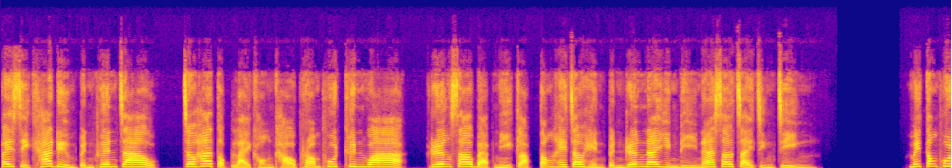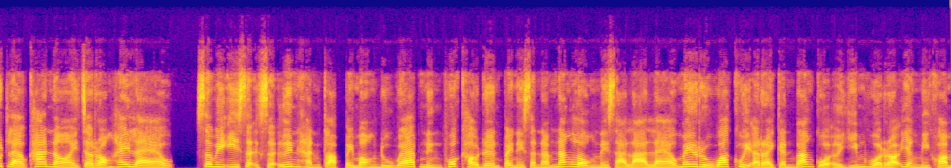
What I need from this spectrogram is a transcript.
ไปสิข้าดื่มเป็นเพื่อนเจ้า เจ้าห้าตบไหล่ของเขาพร้อมพูดขึ้นว่า เรื่องเศร้าแบบนี้กลับต้องให้เจ้าเห็นเป็นเรื่องน่ายินดีน่าเศร้าใจจริง ๆ ไม่ต้องพูดแล้วข้าน้อยจะร้องให้แล้ว สวีอีสะอึกสะอื้นหันกลับไปมองดูแวบหนึ่ง พวกเขาเดินไปในสนามนั่งลงในศาลาแล้วไม่รู้ว่าคุยอะไรกันบ้างกัวเอ๋ยยิ้มหัวเราะอย่างมีความ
